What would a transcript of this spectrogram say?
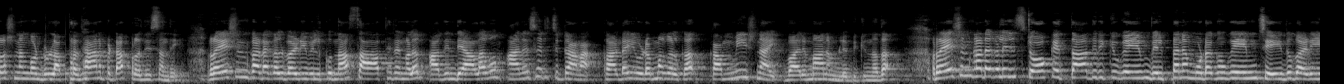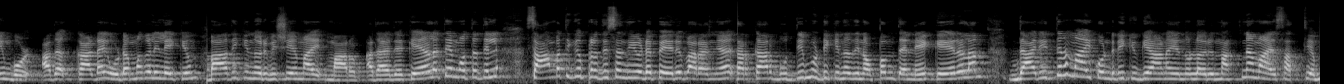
പ്രശ്നം കൊണ്ടുള്ള പ്രധാനപ്പെട്ട പ്രതിസന്ധി. റേഷൻ കടകൾ വഴി വിൽക്കുന്ന സാധനങ്ങളും അതിന്റെ അളവും അനുസരിച്ചിട്ടാണ് കടയുടമകൾക്ക് കമ്മീഷനായി വരുമാനം ലഭിക്കുന്നത്. റേഷൻ കടകളിൽ സ്റ്റോക്ക് എത്താതിരിക്കുകയും വിൽപ്പന മുടങ്ങുകയും ചെയ്തു കഴിയുമ്പോൾ അത് കടയുടമകളിലേക്കും ബാധിക്കുന്ന ഒരു വിഷയമായി മാറും. അതായത് കേരളത്തെ മൊത്തത്തിൽ സാമ്പത്തിക പ്രതിസന്ധിയുടെ പേര് പറഞ്ഞ് സർക്കാർ ബുദ്ധിമുട്ടിക്കുന്നതിനൊപ്പം തന്നെ കേരളം ദരിദ്രമായി കൊണ്ടിരിക്കുകയാണ് എന്നുള്ള ഒരു നഗ്നമായ സത്യം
